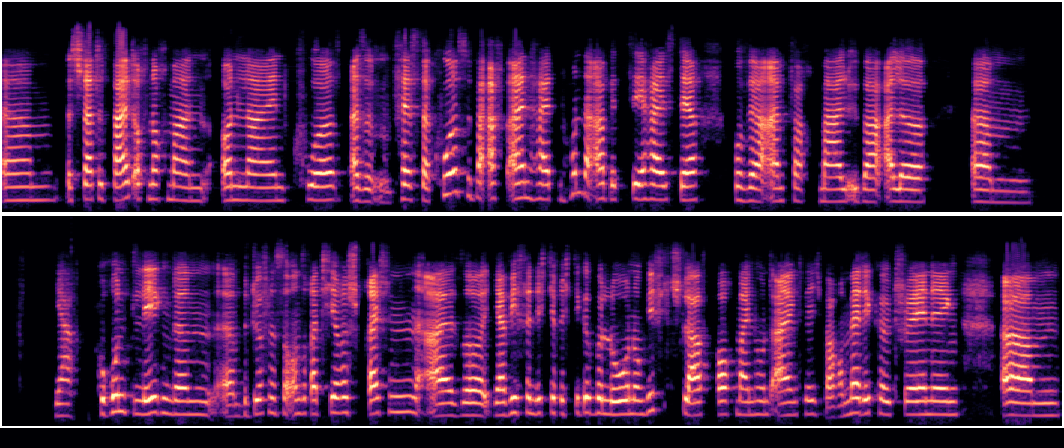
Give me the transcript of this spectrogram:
Ähm, es startet bald auch nochmal ein Online-Kurs, also ein fester Kurs über acht Einheiten. Hunde-ABC heißt der, wo wir einfach mal über alle ähm, ja, grundlegenden äh, Bedürfnisse unserer Tiere sprechen. Also, ja, wie finde ich die richtige Belohnung? Wie viel Schlaf braucht mein Hund eigentlich? Warum Medical Training? Ähm,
